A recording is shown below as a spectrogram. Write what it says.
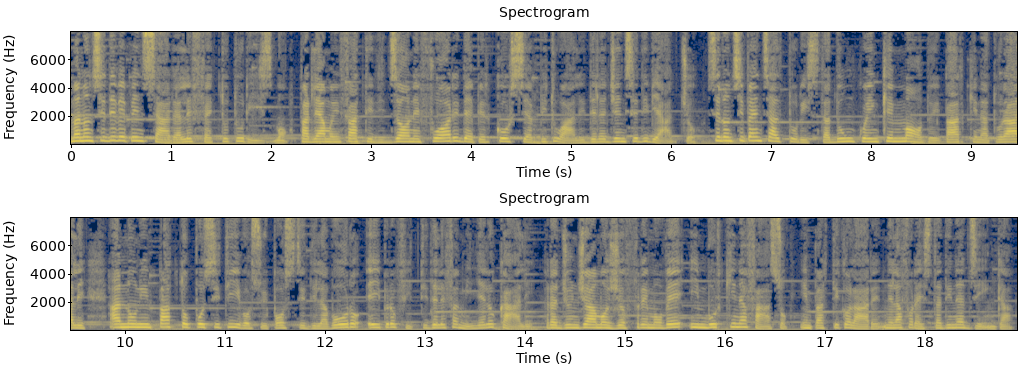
Ma non si deve pensare all'effetto turismo. Parliamo infatti di zone fuori dai percorsi abituali delle agenzie di viaggio. Se non si pensa al turista, dunque in che modo i parchi naturali hanno un impatto positivo sui posti di lavoro e i profitti delle famiglie locali. Raggiungiamo Geoffrey Mauvet in Burkina Faso, in particolare nella foresta di Nazinga.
